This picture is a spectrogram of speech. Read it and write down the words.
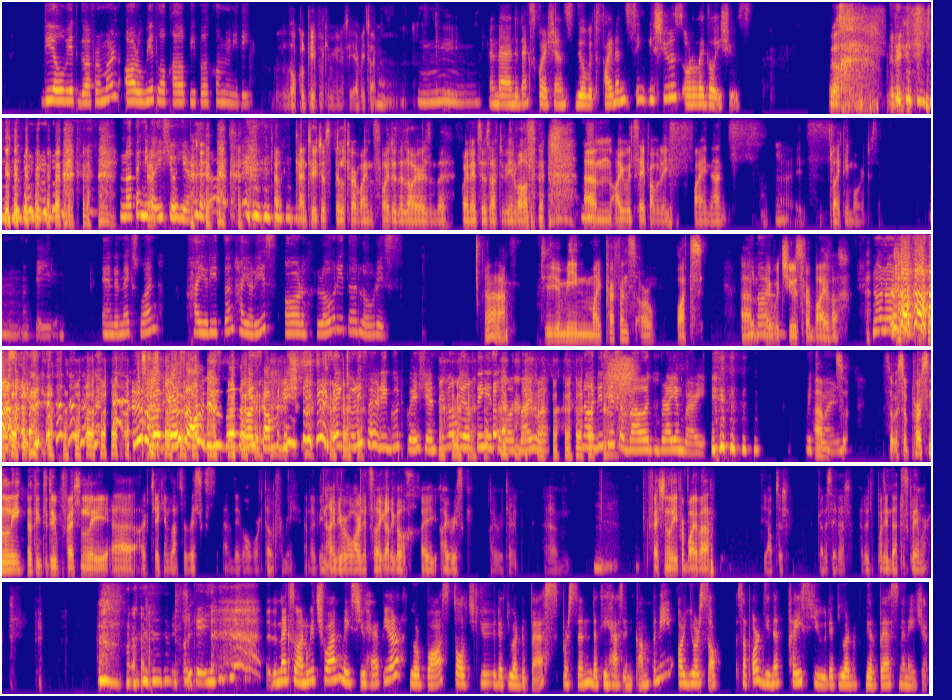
Deal with government or with local people community? Local people community every time. Okay. And then the next questions deal with financing issues or legal issues. Ugh, really? No technical Yeah. issue here. can't, can't we just build turbines? Why do the lawyers and the financiers have to be involved? um, I would say probably finance Mm. uh, is slightly more interesting. Mm, okay. And the next one, high return, high risk or low return, low risk? Ah, do you mean my preference or what um, I would choose for BayWa? No, no, no. it's, This is about yourself. This is not about the company. it's actually a very good question. People will think it's about BayWa. No, this is about Brian Barry. Which Um, one? so, so, so personally, nothing to do professionally. Uh, I've taken lots of risks, and they've all worked out for me, and I've been highly rewarded. So I got to go high, high risk, high return. Um, Hmm. Professionally for BayWa, the opposite. Got to say that. Got to put in that disclaimer. okay. The next one, which one makes you happier? Your boss told you that you are the best person that he has in the company, or your sub- subordinate praise you that you are their best manager?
